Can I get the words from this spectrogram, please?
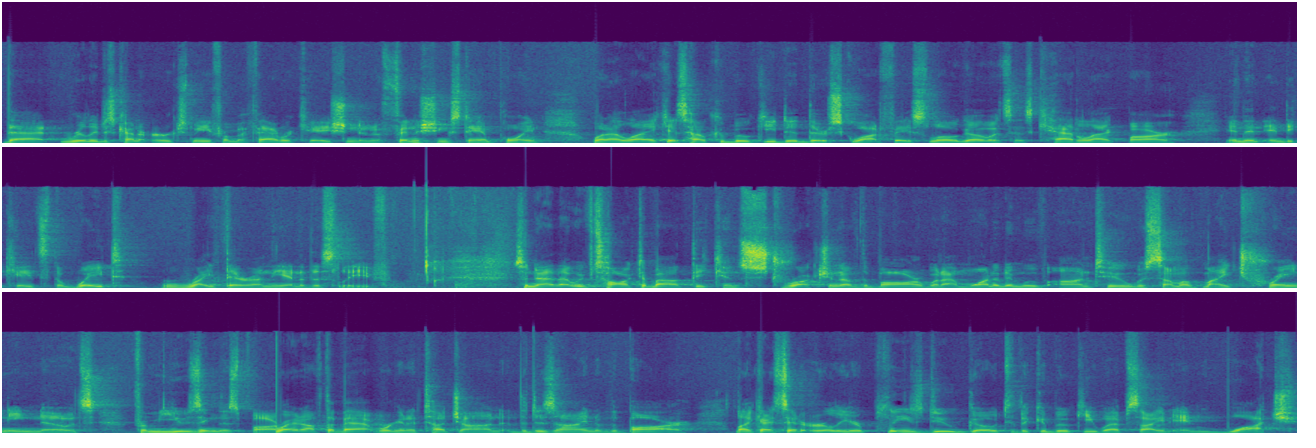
that really just kind of irks me from a fabrication and a finishing standpoint. What I like is how Kabuki did their squat face logo. It says Kadillac bar and then indicates the weight right there on the end of the sleeve. So now that we've talked about the construction of the bar, what I wanted to move on to was some of my training notes from using this bar. Right off the bat, we're gonna touch on the design of the bar. Like I said earlier, please do go to the Kabuki website and watch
